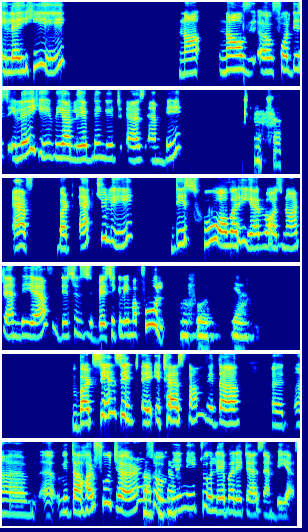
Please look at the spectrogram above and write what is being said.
ilayhi. Now, now uh, for this ilayhi, we are labeling it as MB F. But actually, this who over here was not MBF. This is basically maful. Maful. Yeah. But since it it has come with the uh, uh, with the harfujar, so we need to label it as MBF.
